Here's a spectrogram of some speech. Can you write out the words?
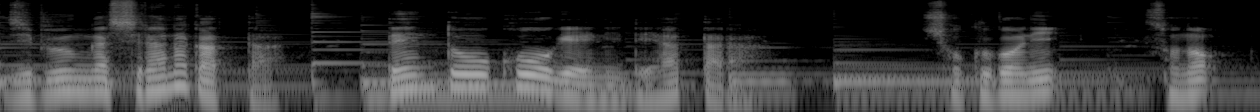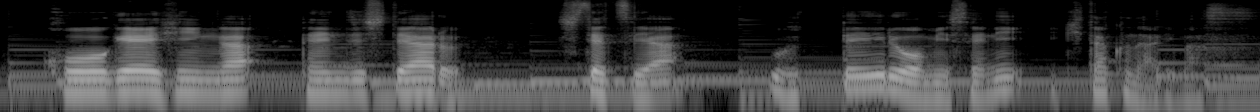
自分が知らなかった伝統工芸に出会ったら食後にその工芸品が展示してある施設や売っているお店に行きたくなります。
